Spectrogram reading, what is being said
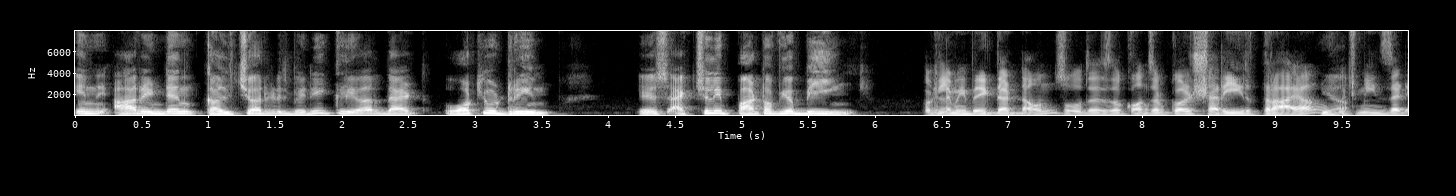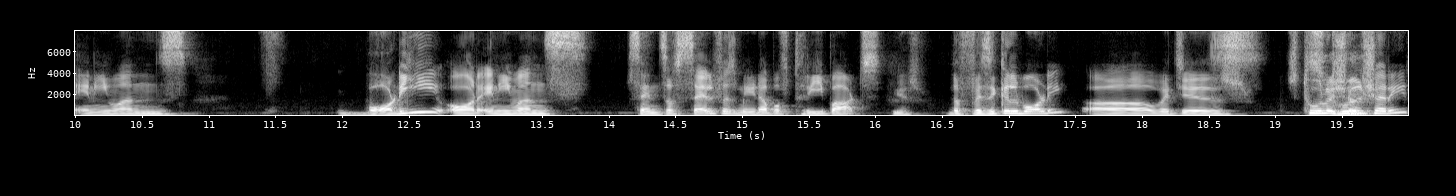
In our Indian culture, it is very clear that what you dream is actually part of your being. Okay, let me break that down. So there's a concept called Sharir Traya, Yeah. which means that anyone's body or anyone's sense of self is made up of three parts. Yes. The physical body, uh, which is Sthula Sthul Sharir.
